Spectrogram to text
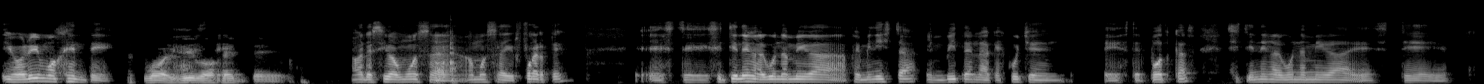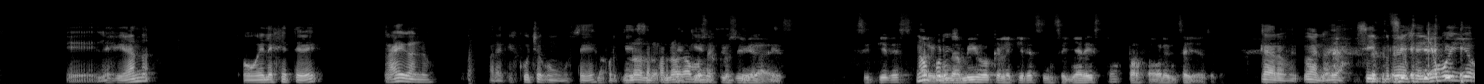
Y volvimos, gente. Volvimos, este, gente. Ahora sí vamos a, vamos a ir fuerte. Este, si tienen alguna amiga feminista, invítenla a que escuchen este podcast. Si tienen alguna amiga este, eh, lesbiana o LGTB, tráiganlo para que escuche con ustedes. porque no, no, no hagamos exclusividades. Si tienes algún amigo que le quieras enseñar esto, por favor, enséñaselo. Claro, bueno, ya. Sí, pero yo voy, yo,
